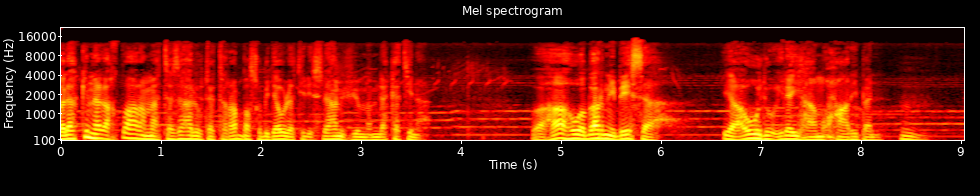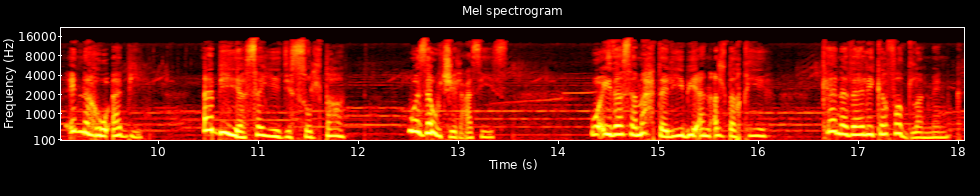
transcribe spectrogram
ولكن الأخطار ما تزال تتربص بدولة الإسلام في مملكتنا. وها هو برني بيسا يعود إليها محاربا. إنه أبي أبي يا سيدي السلطان وزوجي العزيز. وإذا سمحت لي بأن ألتقيه كان ذلك فضلا منك.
